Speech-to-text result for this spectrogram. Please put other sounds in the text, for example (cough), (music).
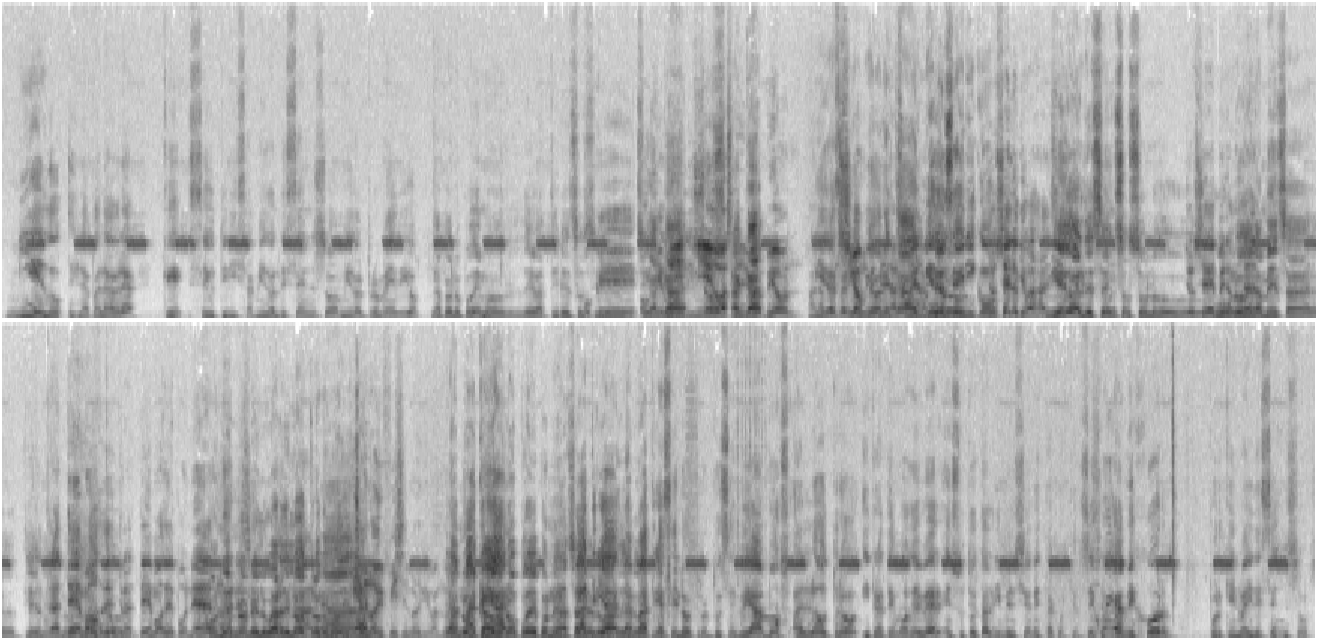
Miedo es la palabra que se utiliza. Miedo al descenso, miedo al promedio. No, pero no podemos debatir eso O si, que- si o que acá, Willy Miedo a salir acá- campeón. a Miedo a que campeón está, salir el miedo Pero- escénico. Yo sé lo que vas a decir. miedo al descenso solo Yo sé, pero uno de la mesa tiene. pero ¿no? tratemos, El de, tratemos de ponernos, Ponernos en el lugar del claro, otro, como claro. Es dicen. algo difícil porque cuando. La nunca patria- uno puede La ponerse en el patria, lugar la del patria otro. es el otro. Entonces veamos al otro y tratemos de ver en su total dimensión esta cuestión. ¿Se juega mejor porque no hay descensos?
